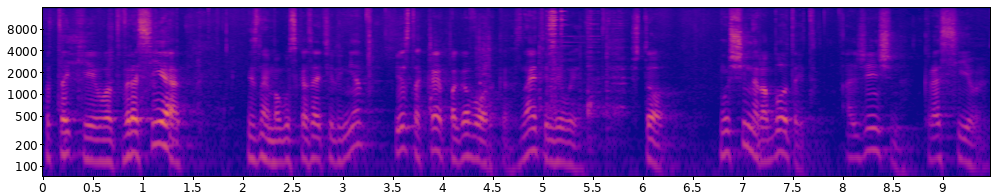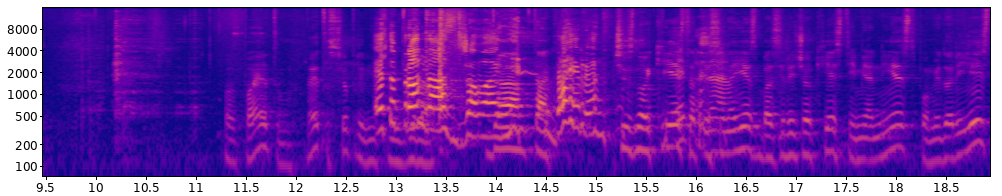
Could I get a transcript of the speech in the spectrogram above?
Вот такие вот. В России, не знаю, могу сказать или нет, есть такая поговорка. Знаете ли вы, что мужчина работает, а женщина красивая. Вот поэтому это все привычно. Это про нас, Джованни. Да, так. Да, Ирен? Чеснок есть, апельсина да. есть, базиличок есть, тимьян есть, помидоры есть.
